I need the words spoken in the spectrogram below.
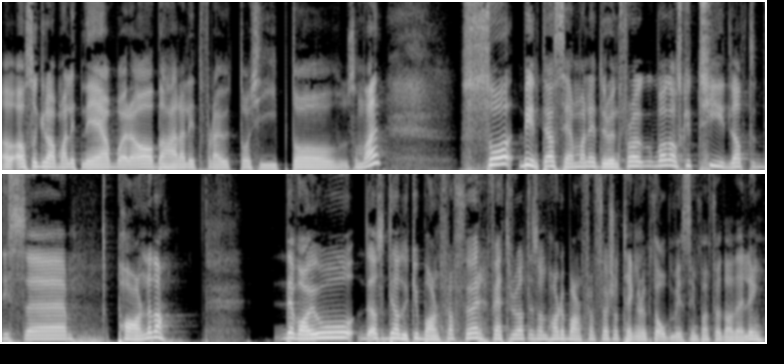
Altså grave meg litt ned og bare Å, det her er litt flaut og kjipt og sånn der. Så begynte jeg å se meg litt rundt, for det var ganske tydelig at disse parene, da det var jo, altså De hadde jo ikke barn fra før. For jeg tror at liksom, Har du barn fra før, så trenger du ikke noe omvisning på en fødeavdeling.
